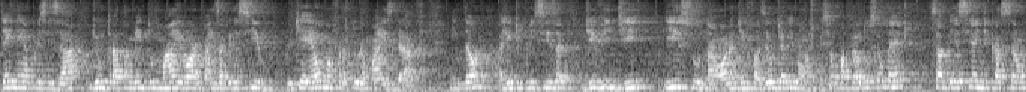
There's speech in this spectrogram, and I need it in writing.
tendem a precisar de um tratamento maior, mais agressivo, porque é uma fratura mais grave. Então a gente precisa dividir isso na hora de fazer o diagnóstico. Esse é o papel do seu médico, saber se a indicação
